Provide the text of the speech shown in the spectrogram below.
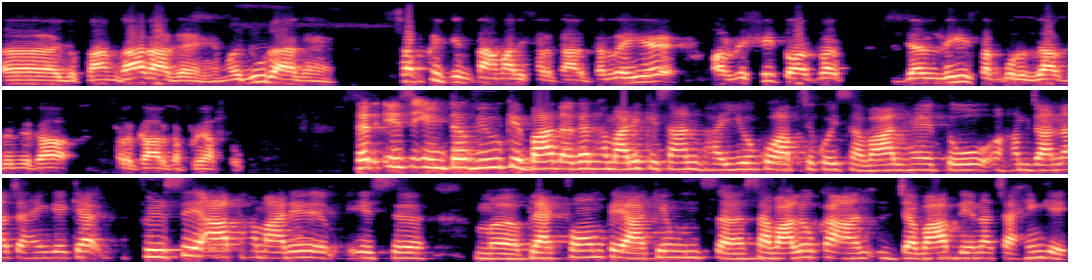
जो कामगार आ गए हैं मजदूर आ गए हैं सबकी चिंता हमारी सरकार कर रही है और निश्चित तौर पर जल्द ही सबको रोज़गार देने का सरकार का प्रयास होगा। सर इस इंटरव्यू के बाद अगर हमारे किसान भाइयों को आपसे कोई सवाल है तो हम जानना चाहेंगे क्या फिर से आप हमारे इस प्लेटफॉर्म पे आके उन सवालों का जवाब देना चाहेंगे?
